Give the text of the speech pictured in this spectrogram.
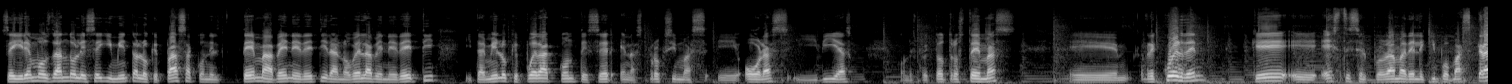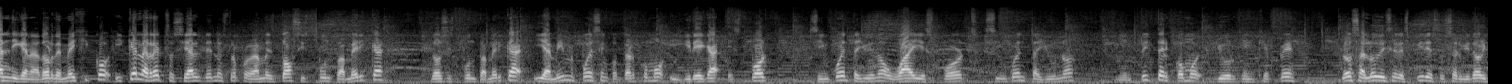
Seguiremos dándole seguimiento a lo que pasa con el tema Benedetti, la novela Benedetti y también lo que pueda acontecer en las próximas eh, horas y días con respecto a otros temas. Eh, recuerden que eh, este es el programa del equipo más grande y ganador de México y que la red social de nuestro programa es dosis.américa, dosis.américa y a mí me puedes encontrar como Y Sport 51, Y Sports 51 y en Twitter como Jürgen GP. Los saluda y se despide su servidor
